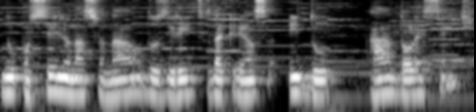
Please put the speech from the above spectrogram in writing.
no Conselho Nacional dos Direitos da Criança e do Adolescente.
